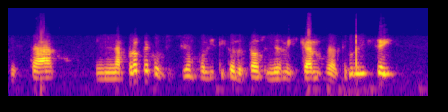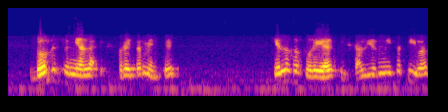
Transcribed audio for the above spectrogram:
que está en la propia constitución política de los Estados Unidos mexicanos, en el artículo 16, donde señala expresamente que las autoridades fiscales y administrativas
